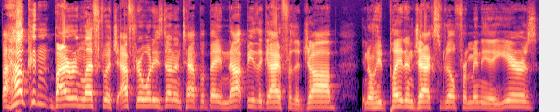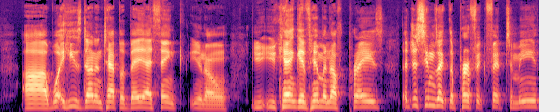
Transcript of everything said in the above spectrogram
But how can Byron Leftwich, after what he's done in Tampa Bay, not be the guy for the job? You know, he'd played in Jacksonville for many a years. Uh, what he's done in Tampa Bay, I think, you know, you, you can't give him enough praise. That just seems like the perfect fit to me.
